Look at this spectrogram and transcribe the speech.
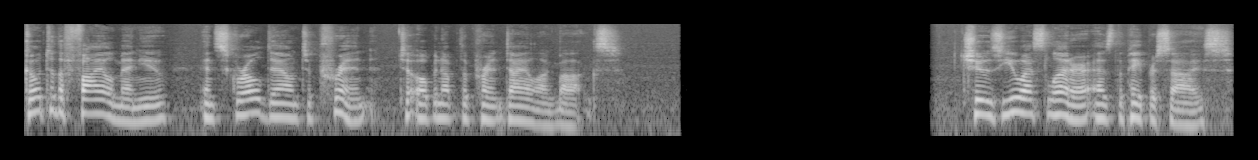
Go to the File menu and scroll down to Print to open up the Print dialog box. Choose US letter as the paper size.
